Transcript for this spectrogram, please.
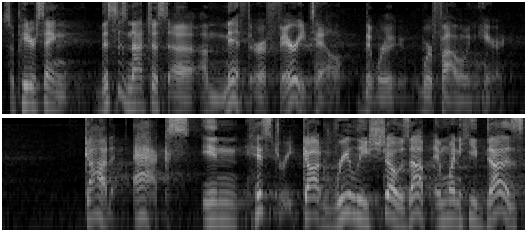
So Peter's saying, this is not just a, a, myth or a fairy tale that we're, we're following here. God acts in history. God really shows up. And when he does,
